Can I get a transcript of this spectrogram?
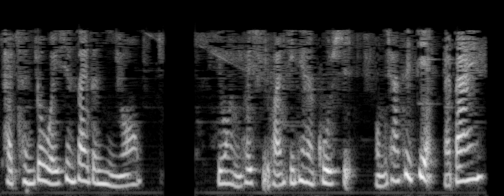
才成就为现在的你哦。希望你会喜欢今天的故事。我们下次见，拜拜。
